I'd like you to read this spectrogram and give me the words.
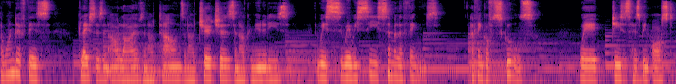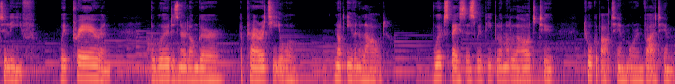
I wonder if there's places in our lives, in our towns, in our churches, in our communities, where we see similar things. I think of schools where Jesus has been asked to leave, where prayer and the word is no longer a priority or not even allowed. Workspaces where people are not allowed to talk about him or invite him.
